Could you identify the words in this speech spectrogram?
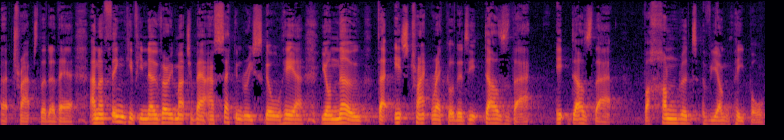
uh, traps that are there. And I think if you know very much about our secondary school here, you'll know that its track record as it does that, it does that for hundreds of young people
